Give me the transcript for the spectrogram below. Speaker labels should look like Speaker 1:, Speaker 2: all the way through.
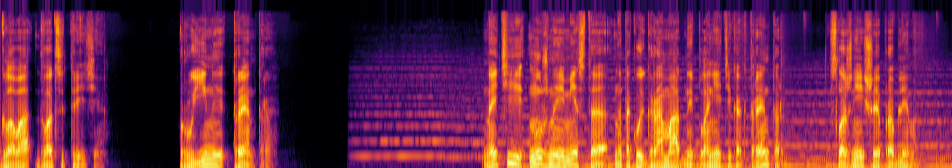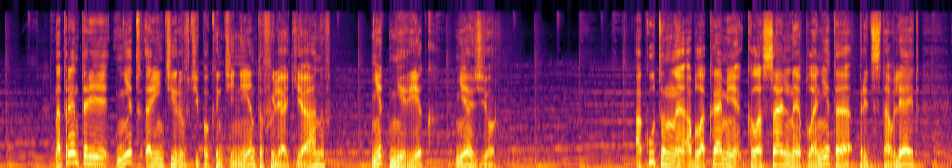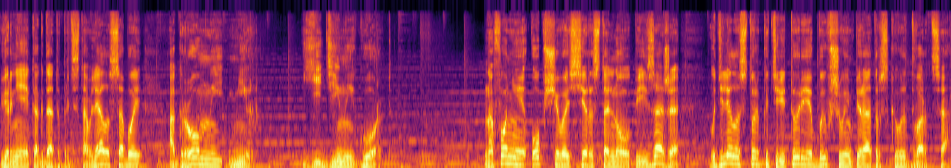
Speaker 1: Глава 23. Руины Трентера. Найти нужное место на такой громадной планете, как Трентер, сложнейшая проблема. На Трентере нет ориентиров типа континентов или океанов, нет ни рек, ни озер. Окутанная облаками колоссальная планета представляет – вернее, когда-то представляла собой огромный мир, единый город. На фоне общего серо-стального пейзажа выделялась только территория бывшего императорского дворца.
